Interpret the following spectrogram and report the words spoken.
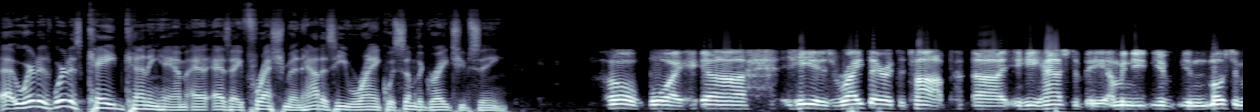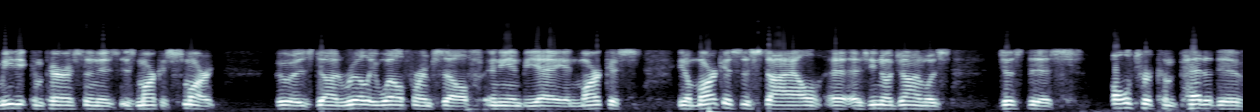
Uh, where does where does Cade Cunningham, a, as a freshman, how does he rank with some of the greats you've seen? Oh boy, uh, he is right there at the top. Uh, he has to be. I mean, you, you, your most immediate comparison is, is Marcus Smart who has done really well for himself in the NBA. And Marcus, you know, Marcus's style, as you know, John, was just this ultra competitive,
